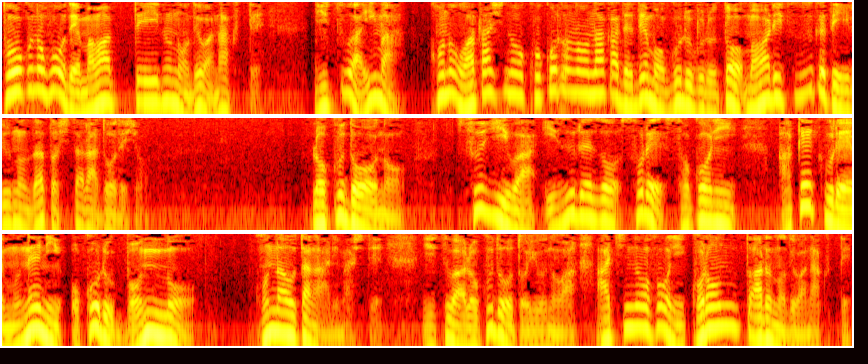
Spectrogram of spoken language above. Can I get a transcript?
遠くの方で回っているのではなくて、実は今、この私の心の中ででもぐるぐると回り続けているのだとしたらどうでしょう？六道の筋はいずれぞそれそこに、明け暮れ胸に起こる煩悩。こんな歌がありまして、実は六道というのは、あっちの方にコロンとあるのではなくて、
